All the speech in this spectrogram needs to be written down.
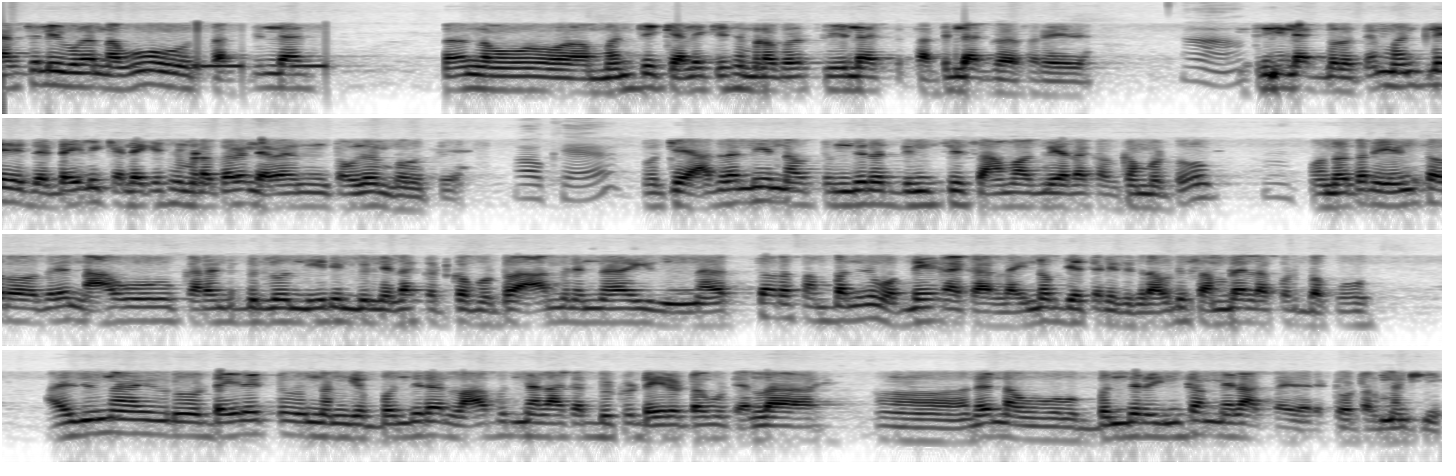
ಆ್ಯಕ್ಚುಲಿ ಇವಾಗ ನಾವು ತರ್ಟಿ ಲ್ಯಾಕ್ಸ್ ನಾವು ಮಂತ್ಲಿ ಕ್ಯಾಲ್ಕುಲೇಷನ್ ಮಾಡೋಕೆ ತ್ರೀ ಲ್ಯಾಕ್ ತರ್ಟಿ ಲ್ಯಾಕ್ ಸರಿ ಹಾ. ತ್ರೀ ಲ್ಯಾಕ್ ಬರುತ್ತೆ. ಮಂತ್ಲಿ ಡೈಲಿ ಕ್ಯಾಲ್ಕುಲೇಷನ್ ಮಾಡೋಕೆ ಲೆವೆನ್ ತೌಸಂಡ್ ಬರುತ್ತೆ. ಓಕೆ ಓಕೆ ಅದರಲ್ಲಿ ನಾವು ತಂದಿರೋ ದಿನಸಿ ಸಾಮಗ್ರಿ ಎಲ್ಲ ಕಳ್ಕೊಂಬಿಟ್ಟು ಒಂದು ಹತ್ತರ ಎಂಟು ಸಾವಿರ ಹೋದ್ರೆ ನಾವು ಕರೆಂಟ್ ಬಿಲ್ ನೀರಿನ ಬಿಲ್ ಎಲ್ಲ ಕಟ್ಕೊಬಿಟ್ಟು ಆಮೇಲೆ ಹತ್ತು ಸಾವಿರ ಸಂಪಾದನೆ ಒಬ್ಬನೇ ಹಾಕಲ್ಲ ಇನ್ನೊಬ್ಬ ಜೊತೆ ಇದ್ರೆ ಅವ್ರಿಗೆ ಸಂಬಳ ಎಲ್ಲ ಕೊಡಬೇಕು. ಅದನ್ನ ಇವರು ಡೈರೆಕ್ಟ್ ನಮಗೆ ಬಂದಿರೋ ಲಾಭದ ಮೇಲೆ ಹಾಕೋದ್ಬಿಟ್ಟು ಡೈರೆಕ್ಟ್ ಆಗ್ಬಿಟ್ಟು ಎಲ್ಲ ಅಂದ್ರೆ ನಾವು ಬಂದಿರೋ ಇನ್ಕಮ್ ಮೇಲೆ ಹಾಕ್ತಾ ಇದ್ದಾರೆ ಟೋಟಲ್ ಮಂತ್ಲಿ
